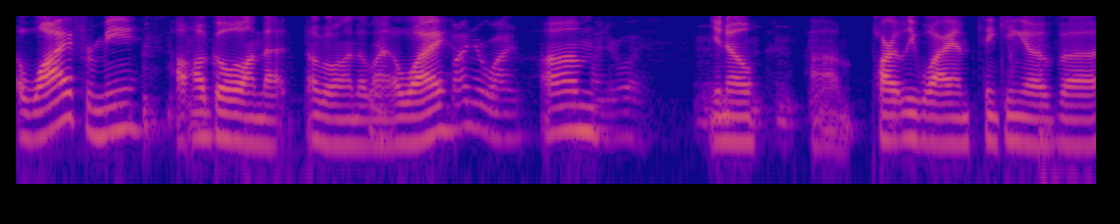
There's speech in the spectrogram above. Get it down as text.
a why for me. I'll, I'll go along that. I'll go along that line. A why. Find your why. Um Find your way. you know, um, partly why I'm thinking of uh,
